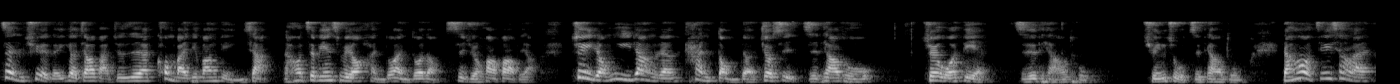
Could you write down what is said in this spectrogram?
正确的一个教法就是在空白地方点一下，然后这边是不是有很多很多种视觉化报表？最容易让人看懂的就是直条图，所以我点直条图。群主直条图，然后接下来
